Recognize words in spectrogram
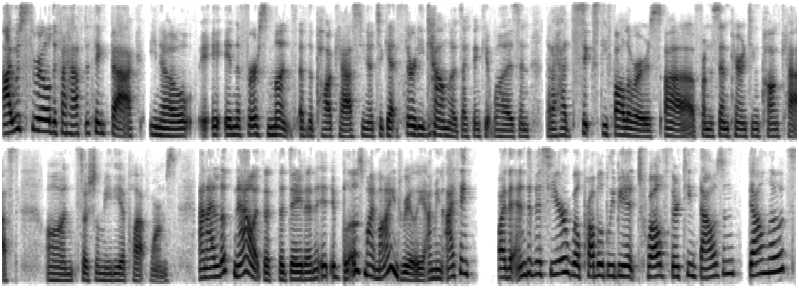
I was thrilled if I have to think back, you know, in the first month of the podcast, you know, to get 30 downloads, I think it was, and that I had 60 followers uh, from the Send Parenting podcast on social media platforms. And I look now at the, the data and it, it blows my mind, really. I mean, I think by the end of this year, we'll probably be at 12, 13,000 downloads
